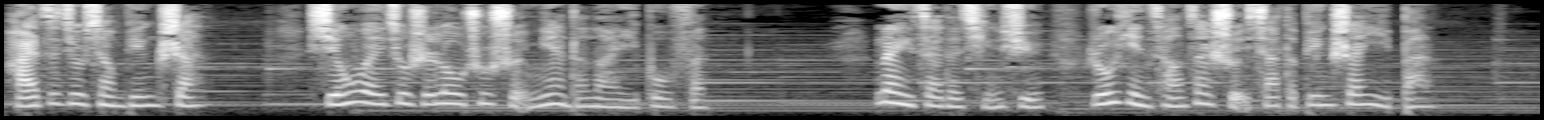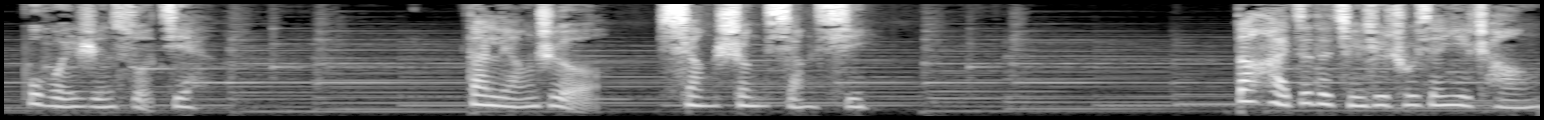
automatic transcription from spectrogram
孩子就像冰山，行为就是露出水面的那一部分，内在的情绪如隐藏在水下的冰山一般，不为人所见。但两者相生相息。当孩子的情绪出现异常，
